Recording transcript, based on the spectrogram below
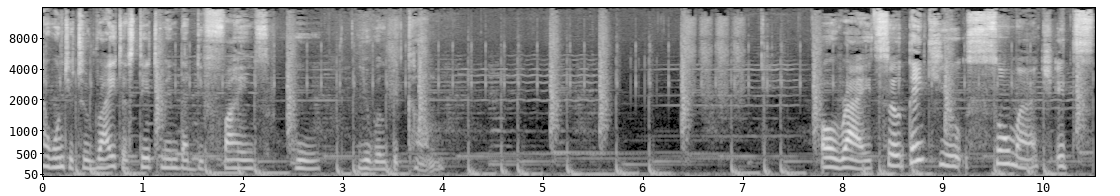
I want you to write a statement that defines who you will become. All right, so thank you so much. It's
